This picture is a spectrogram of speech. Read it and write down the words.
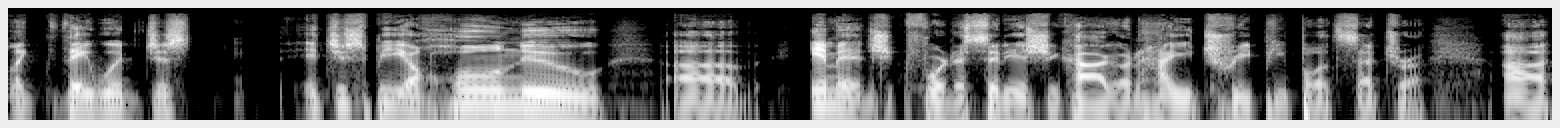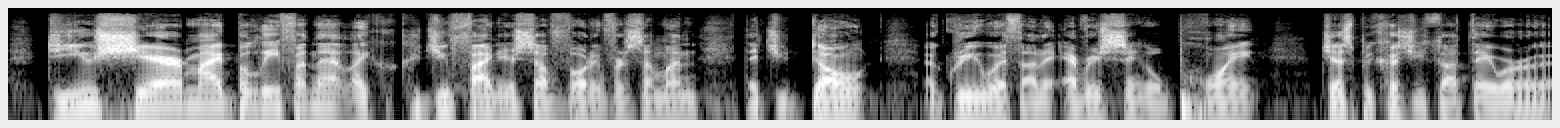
like they would just it just be a whole new uh, image for the city of Chicago and how you treat people, etc. Uh, do you share my belief on that? Like, could you find yourself voting for someone that you don't agree with on every single point just because you thought they were a,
